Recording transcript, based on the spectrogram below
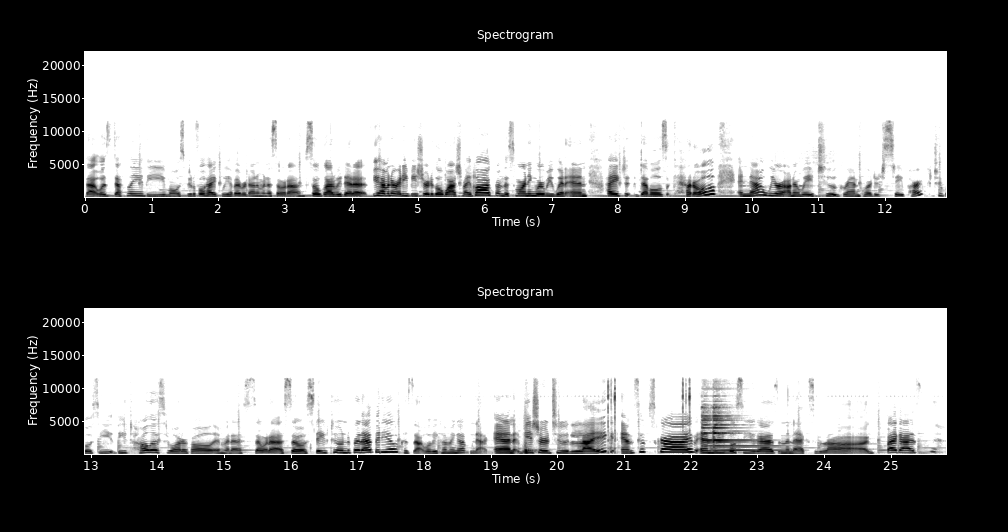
that was definitely the most beautiful hike we have ever done in Minnesota. So glad we did it. If you haven't already, be sure to go watch my vlog from this morning where we went and hiked Devil's Kettle. And now we are on our way to Grand Portage State Park to go see the tallest waterfall in Minnesota. So stay tuned for that video because that will be coming up next. And be sure to like and subscribe and we will see you guys in the next vlog. Bye guys!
